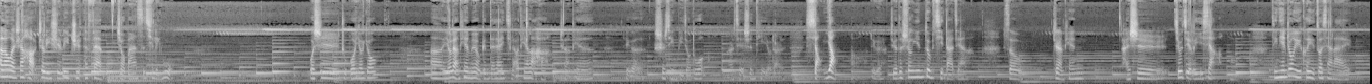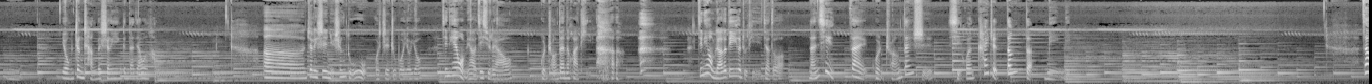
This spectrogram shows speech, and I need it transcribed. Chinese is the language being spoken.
Hello，晚上好，这里是荔枝 FM 九八四七零五，我是主播悠悠。呃，有两天没有跟大家一起聊天了哈，这两天这个事情比较多，而且身体有点小恙啊，这个觉得声音对不起大家，so 这两天还是纠结了一下，嗯，今天终于可以坐下来。用正常的声音跟大家问好。嗯，这里是女生读物，我是主播悠悠。今天我们要继续聊滚床单的话题。今天我们聊的第一个主题叫做男性在滚床单时喜欢开着灯的秘密。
